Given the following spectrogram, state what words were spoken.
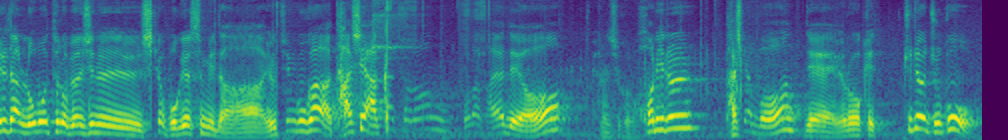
일단 로봇으로 변신을 시켜보겠습니다. 이 친구가 다시 아까처럼 돌아가야 돼요. 이런 식으로 허리를 다시 한번 네 이렇게 줄여주고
